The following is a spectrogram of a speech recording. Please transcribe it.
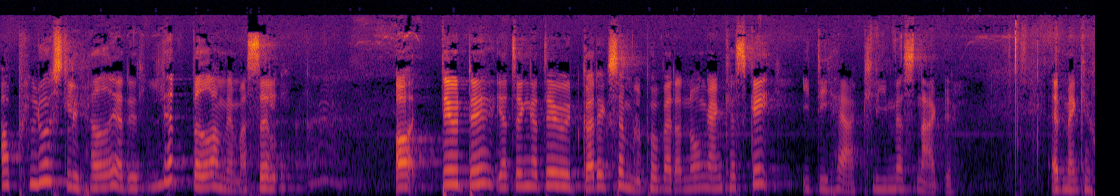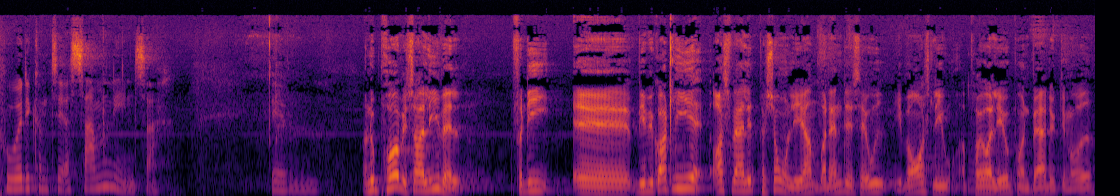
og pludselig havde jeg det lidt bedre med mig selv. Og det er jo det, jeg tænker, det er jo et godt eksempel på, hvad der nogle gange kan ske i de her klimasnakke. At man kan hurtigt komme til at sammenligne sig. Øhm, og nu prøver vi så alligevel, fordi øh, vi vil godt lige også være lidt personlige om, hvordan det ser ud i vores liv, og prøve at leve på en bæredygtig måde.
